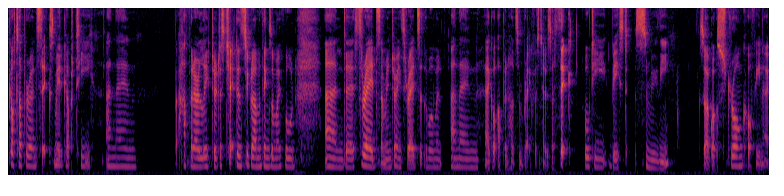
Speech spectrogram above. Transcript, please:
Got up around 6, made a cup of tea, and then about half an hour later just checked Instagram and things on my phone and uh, threads. I'm enjoying threads at the moment. And then I got up and had some breakfast. It was a thick OT based smoothie. So I've got strong coffee now.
